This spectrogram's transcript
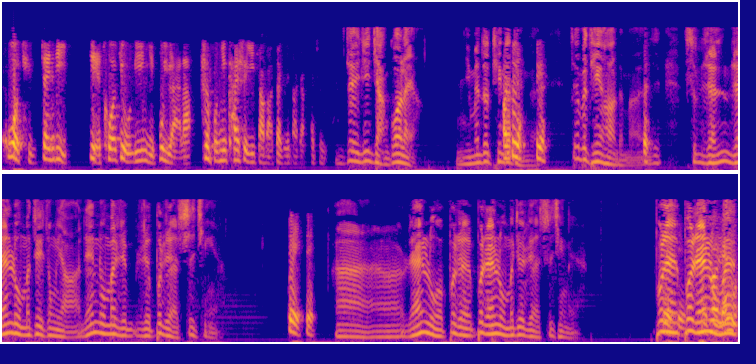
获取真谛，解脱就离你不远了。师傅，您开示一下吧，再给大家开示一下。这已经讲过了呀，你们都听得懂的。对，这不挺好的吗？是忍忍辱嘛最重要啊，忍辱嘛惹惹不惹事情呀？对对，啊，忍辱不忍不忍辱嘛就惹事情了呀。不忍不忍辱嘛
